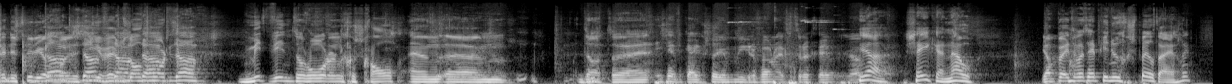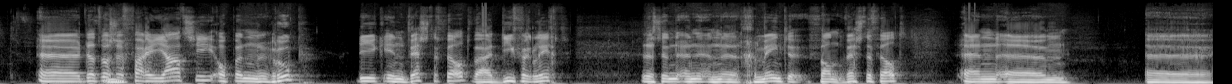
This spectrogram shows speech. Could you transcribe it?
Live in de studio Dank, van de CFM Zandvoort. dank. Midwinterhoren geschal. En ehm, dat... eh eens even kijken, zul je mijn microfoon even teruggeven? Zo. Ja, zeker. Nou, Jan-Peter, wat heb je nu gespeeld eigenlijk? Eh, dat was een variatie op een roep die ik in Westerveld, waar Diever ligt. Dat is een, een, een eh, gemeente van Westerveld. En ehm, de,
